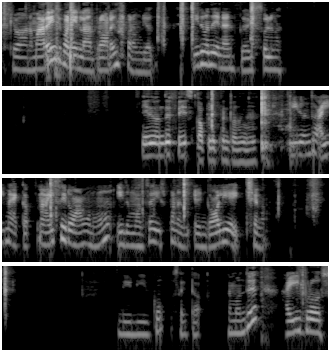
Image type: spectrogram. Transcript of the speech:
ஓகேவா நம்ம அரேஞ்ச் பண்ணிடலாம். அப்புறம் அரேஞ்ச் பண்ண முடியாது. இது வந்து என்னன்னு guys சொல்லுங்க. இது வந்து ஃபேஸ்க்கு அப்ளை பண்ணுறதுங்க இது வந்து ஐ மேக்கப் நான் ஐ சைடு வாங்கணும். இது மொத்தம் யூஸ் பண்ணது. எனக்கு காலி ஆயிடுச்சு நான் இது இப்படி இருக்கும் செட்டாக நம்ம வந்து ஐப்ரோஸ்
